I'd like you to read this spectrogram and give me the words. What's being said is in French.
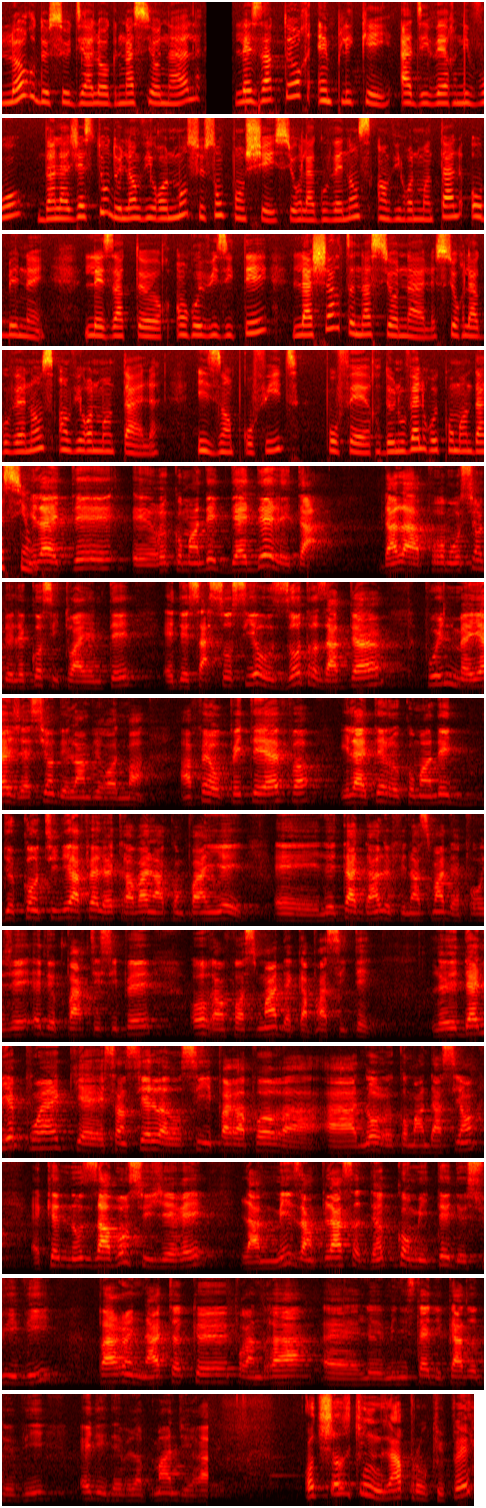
Lors de ce dialogue national, les acteurs impliqués à divers niveaux dans la gestion de l'environnement se sont penchés sur la gouvernance environnementale au Bénin. Les acteurs ont revisité la charte nationale sur la gouvernance environnementale. Ils en profitent pour faire de nouvelles recommandations. Il a été eh, recommandé d'aider l'État dans la promotion de l'éco-citoyenneté et de s'associer aux autres acteurs pour une meilleure gestion de l'environnement. Enfin, au PTF, il a été recommandé de continuer à faire le travail, d'accompagner eh, l'État dans le financement des projets et de participer au renforcement des capacités. Le dernier point qui est essentiel aussi par rapport à, nos recommandations est que nous avons suggéré la mise en place d'un comité de suivi par un acte que prendra euh, le ministère du cadre de vie et du développement durable. Autre chose qui nous a préoccupé,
